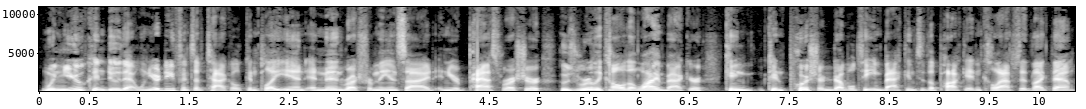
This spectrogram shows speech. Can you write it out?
When you can do that, when your defensive tackle can play in and then rush from the inside, and your pass rusher, who's really called a linebacker, can can push a double team back into the pocket and collapse it like that.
